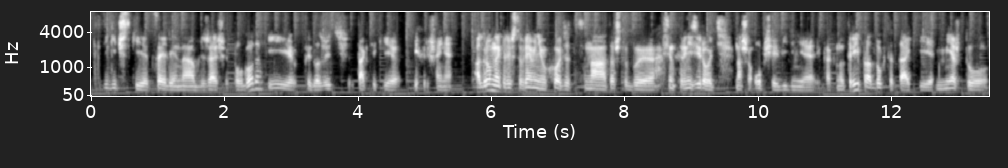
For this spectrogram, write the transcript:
стратегические цели на ближайшие полгода и предложить тактики их решения. Огромное количество времени уходит на то, чтобы синхронизировать наше общее видение как внутри продукта, так и между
